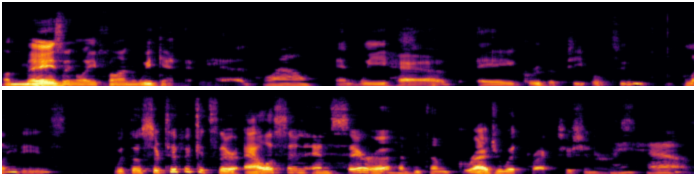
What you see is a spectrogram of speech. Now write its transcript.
amazingly fun weekend that we had. Wow. And we have a group of people, two ladies, with those certificates there. Allison and Sarah have become graduate practitioners. I have.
